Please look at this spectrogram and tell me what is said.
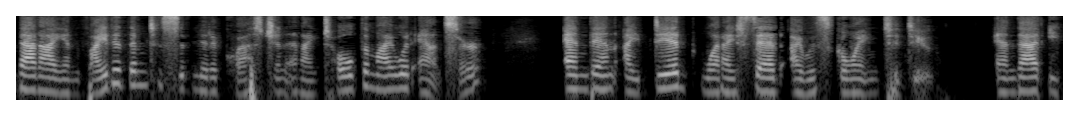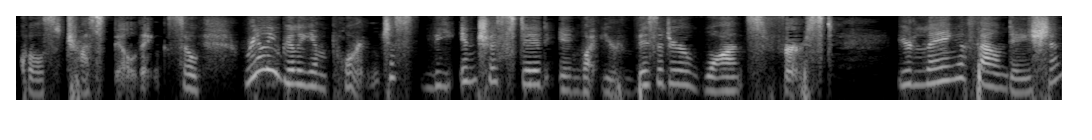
that I invited them to submit a question and I told them I would answer, and then I did what I said I was going to do. And that equals trust building. So really, really important. Just be interested in what your visitor wants first. You're laying a foundation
